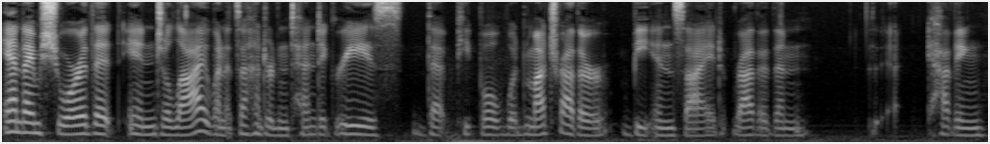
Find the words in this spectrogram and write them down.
And I'm sure that in July, when it's 110 degrees, that people would much rather be inside rather than having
